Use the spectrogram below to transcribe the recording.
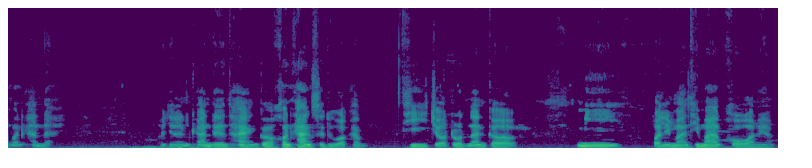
2,000 คันได้ เพราะฉะนั้นการเดินทางก็ค่อนข้างสะดวกครับ ที่จอดรถนั้นก็มีปริมาณที่มากพอนะครับ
